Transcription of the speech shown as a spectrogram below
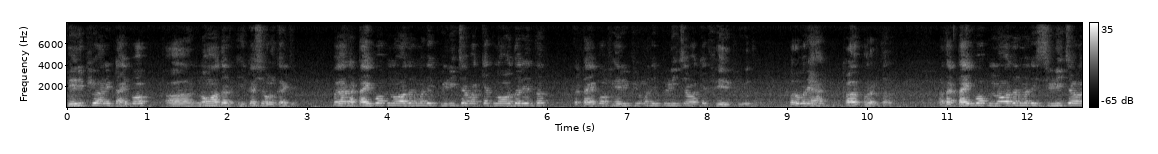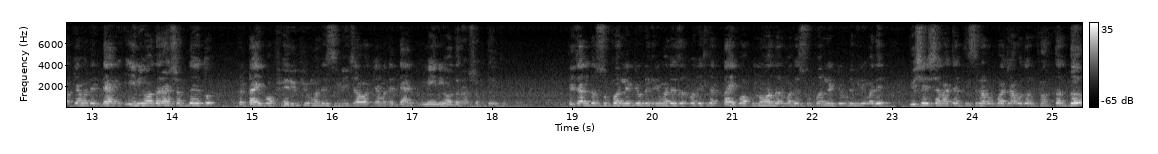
फेरिफ्यू आणि टाईप ऑफ नो अदर हे कसे ओळखायचे? बघा आता टाईप ऑफ नो अदरमध्ये पिढीच्या वाक्यात नो अदर येतं तर टाईप ऑफ हेरिफ्यूमध्ये पिढीच्या वाक्यात फेरिफ्यू येतं. बरोबर आहे हा? ठळक फरक तर. आता टाईप ऑफ नो अदरमध्ये सीडीच्या वाक्यामध्ये दॅन एनी ऑदर हा शब्द येतो तर टाईप ऑफ हेरिफ्यूमध्ये सीडीच्या वाक्यामध्ये दॅन मेनी ऑदर हा शब्द येतो. त्याच्यानंतर सुपरलेटिव्ह डिग्रीमध्ये जर बघितलं टाईप ऑफ नो अदरमध्ये सुपरलेटिव्ह डिग्रीमध्ये विशेषणाच्या तिसऱ्या रूपाच्या अगोदर फक्त द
